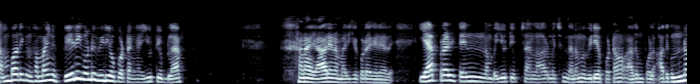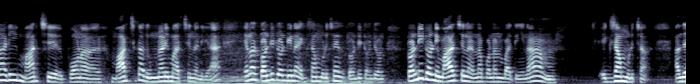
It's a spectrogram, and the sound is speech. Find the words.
சம்பாதிக்கணும் சம்பாதிக்கணும் வெறி கொண்டு வீடியோ போட்டாங்க யூடியூப்பில் ஆனால் யாரையும் நான் மதிக்கக்கூட கிடையாது. ஏப்ரல் டென் நம்ம யூடியூப் சேனல் ஆரம்பித்து தினமும் வீடியோ போட்டோம். அதுவும் போல். அதுக்கு முன்னாடி மார்ச் போன மார்ச்சுக்கு அதுக்கு முன்னாடி மார்ச்னு நினைக்கிறேன். ஏன்னா டுவெண்ட்டி டுவெண்ட்டி நான் எக்ஸாம் முடித்தேன் இது twenty twenty one twenty twenty மார்ச்சில் என்ன பண்ணேன்னு பார்த்தீங்கன்னா எக்ஸாம் முடித்தேன் அந்த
